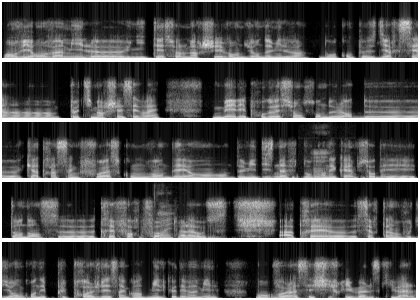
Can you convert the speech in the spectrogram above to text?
environ 20 000 euh, unités sur le marché vendues en 2020. Donc on peut se dire que c'est un petit marché, c'est vrai, mais les progressions sont de l'ordre de 4 à 5 fois ce qu'on vendait en 2019. Donc mm. on est quand même sur des tendances euh, très fortes à la hausse. Après, euh, certains vous diront qu'on est plus proche des 50 000 que des 20 000. Bon, voilà, ces chiffres, ils valent ce qu'ils valent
